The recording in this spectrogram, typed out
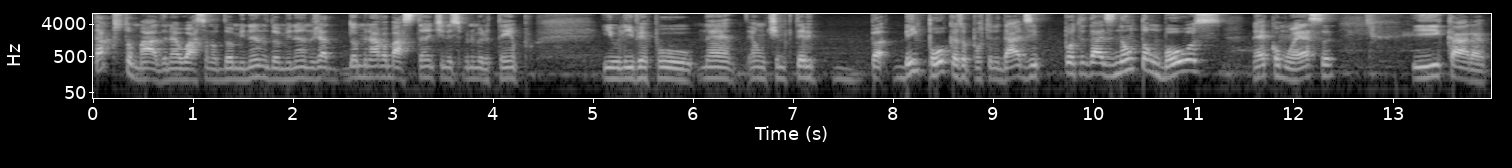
tá acostumado, né? O Arsenal dominando, dominando, já dominava bastante nesse primeiro tempo. E o Liverpool, né, é um time que teve bem poucas oportunidades e oportunidades não tão boas, né, como essa. E, cara,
